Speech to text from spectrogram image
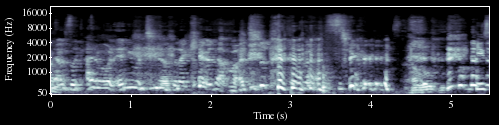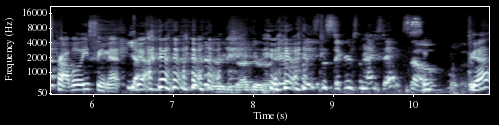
And I was like, I don't want anyone to know that I care that much about stickers. I will- He's probably seen it. Yeah. You're exactly right. They replaced the stickers the next day. So yeah,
